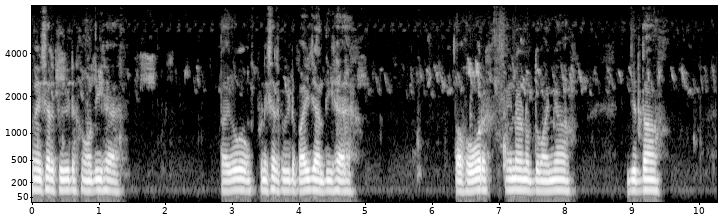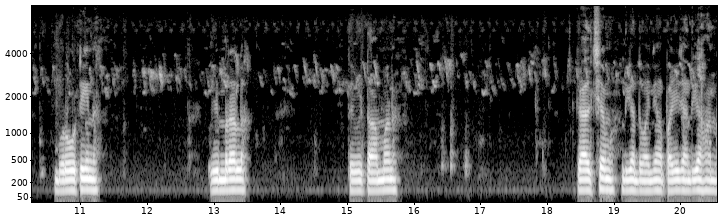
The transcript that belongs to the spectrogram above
ਫਿਨਿਸ਼ਰ ਫੀਡ ਆਉਂਦੀ ਹੈ, ਤਾਂ ਉਹ ਫਿਨਿਸ਼ਰ ਫੀਡ ਪਾਈ ਜਾਂਦੀ ਹੈ। ਤਾਂ ਹੋਰ ਇਹਨਾਂ ਨੂੰ ਦਵਾਈਆਂ ਜਿੱਦਾਂ ਪ੍ਰੋਟੀਨ ਵਿਮਰਲ ਅਤੇ ਵਿਟਾਮਿਨ, ਕੈਲਸ਼ੀਅਮ ਦੀਆਂ ਦਵਾਈਆਂ ਪਾਈਆਂ ਜਾਂਦੀਆਂ ਹਨ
